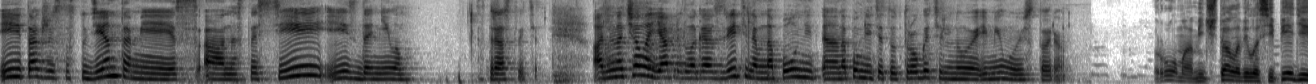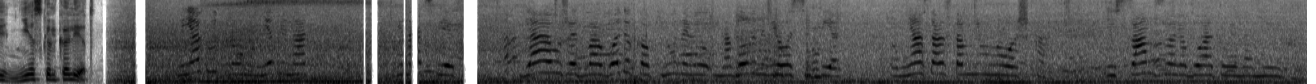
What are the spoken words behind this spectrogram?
и также со студентами, с Анастасией и с Данилом. Здравствуйте. А для начала я предлагаю зрителям напомнить, э, напомнить эту трогательную и милую историю. Рома мечтал о велосипеде несколько лет. Меня зовут Рома, мне 12, 12 лет. Я уже два года коплю на, на горный велосипед. У меня осталось там немножко. И сам зарабатываю на них.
